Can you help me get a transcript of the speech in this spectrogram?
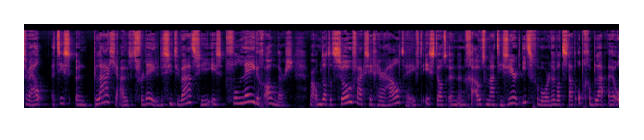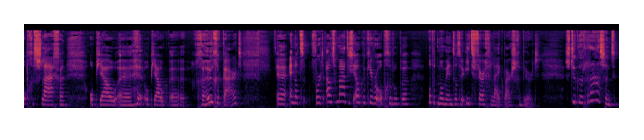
Terwijl het is een plaatje uit het verleden. De situatie is volledig anders. Maar omdat het zo vaak zich herhaald heeft, is dat een, een geautomatiseerd iets geworden wat staat uh, opgeslagen op, jou, uh, op jouw uh, geheugenkaart. en dat wordt automatisch elke keer weer opgeroepen op het moment dat er iets vergelijkbaars gebeurt is natuurlijk een razend,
